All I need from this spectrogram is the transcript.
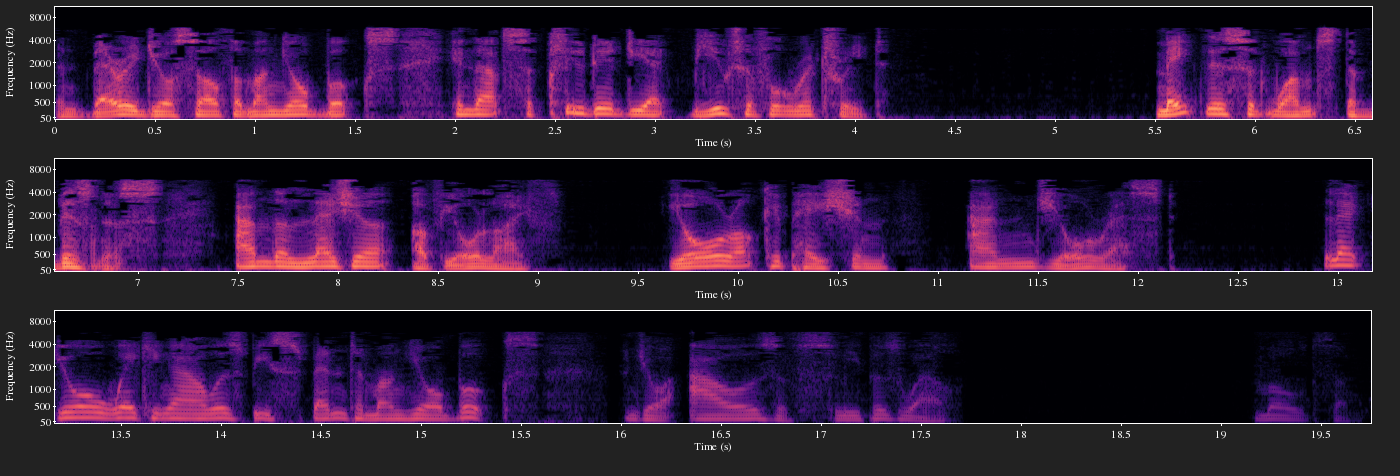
and buried yourself among your books in that secluded yet beautiful retreat. Make this at once the business and the leisure of your life, your occupation and your rest. Let your waking hours be spent among your books, and your hours of sleep as well. Mold something.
